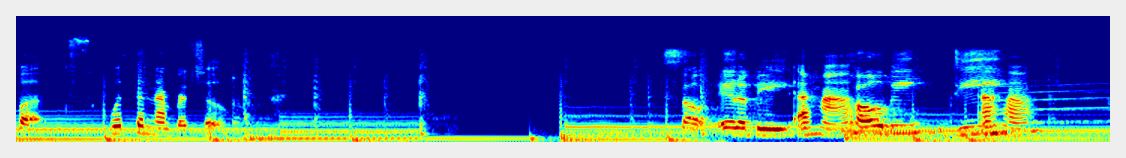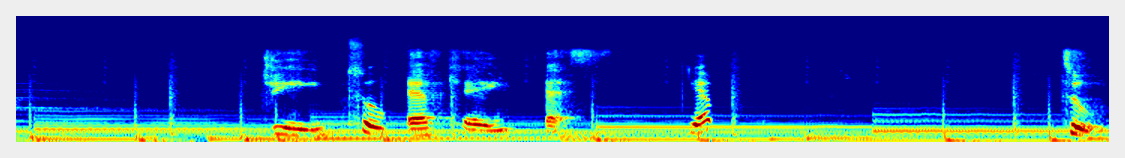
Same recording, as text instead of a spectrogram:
fucks with the number two. so it'll be Uh huh. Kobe D Uh huh. G Two. F K S Yep. two.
